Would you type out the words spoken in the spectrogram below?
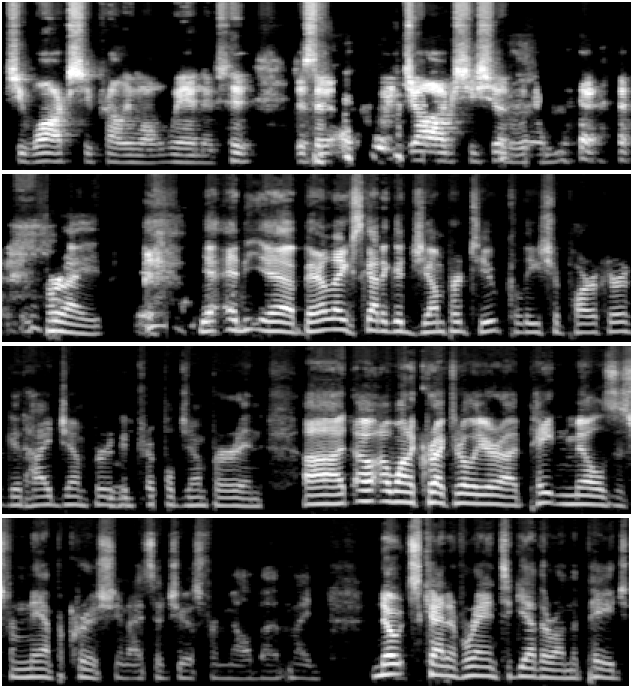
she walks, she probably won't win. If just a, a quick jog, she should win. right. Yeah, and yeah, Bear Lake's got a good jumper too. Kalisha Parker, good high jumper, mm-hmm. good triple jumper, and uh, I, I want to correct earlier. Uh, Peyton Mills is from Nampa Christian. I said she was from Melba. My notes kind of ran together on the page.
